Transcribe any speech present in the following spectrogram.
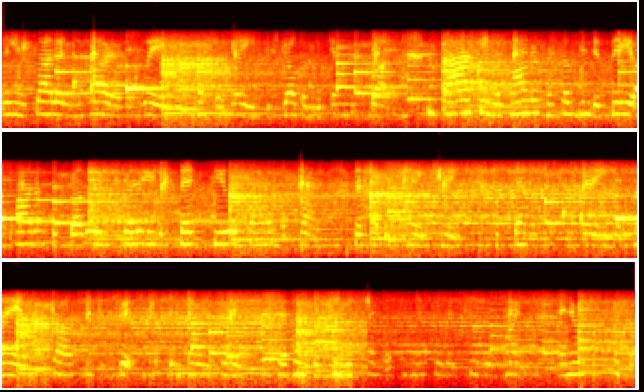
being slaughtered and tired of waves, such a to struggle to get the. Inside he was hungry for something to be a part of. His brother was ready to was one of the front. And how the pain changed. His better sustain the man saw his grit dripping down the drain. A pencil he was And it was such a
